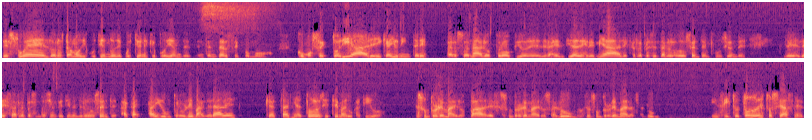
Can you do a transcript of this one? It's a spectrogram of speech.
de sueldo, no estamos discutiendo de cuestiones que podían entenderse como, como sectoriales y que hay un interés personal o propio de, las entidades gremiales que representan a los docentes en función de, esa representación que tienen de los docentes. Acá hay un problema grave que atañe a todo el sistema educativo es un problema de los padres, es un problema de los alumnos, es un problema de las alumnas. Insisto, todo esto se hace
